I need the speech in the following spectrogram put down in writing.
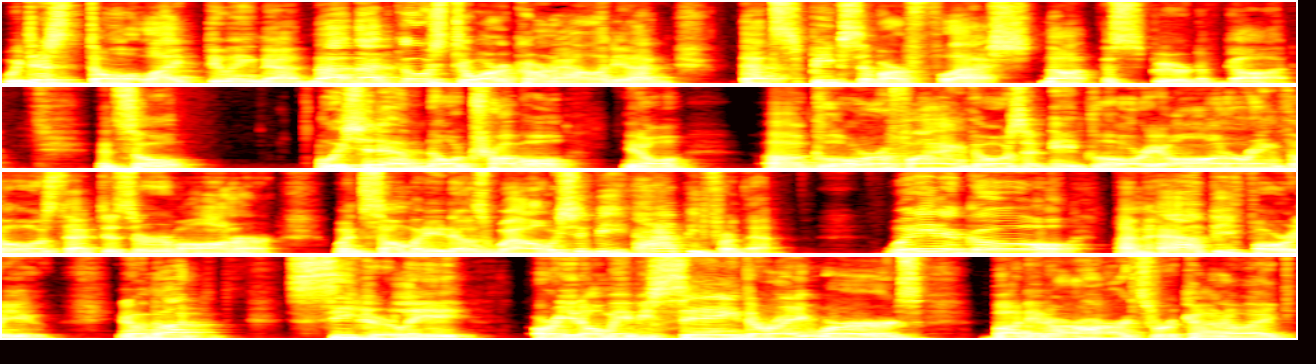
We just don't like doing that. that that goes to our carnality. That that speaks of our flesh, not the spirit of God. And so we should have no trouble, you know, uh, glorifying those that need glory, honoring those that deserve honor. When somebody does well, we should be happy for them. Way to go. I'm happy for you. You know, not secretly or, you know, maybe saying the right words, but in our hearts, we're kind of like,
